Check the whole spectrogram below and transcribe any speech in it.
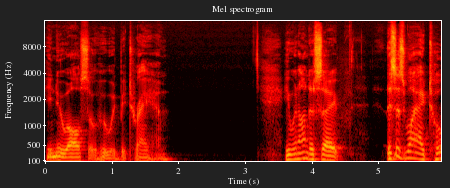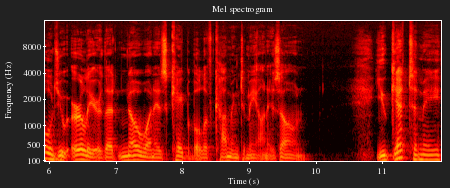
He knew also who would betray him. He went on to say, This is why I told you earlier that no one is capable of coming to me on his own. You get to me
